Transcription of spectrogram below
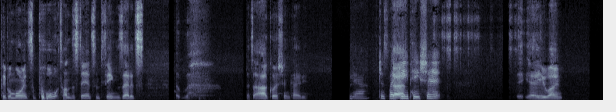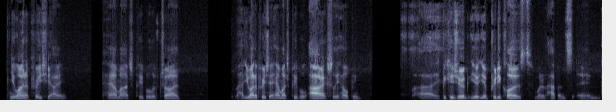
people more in support to understand some things. That it's that's a hard question, Katie. Yeah, just like be patient. Yeah, you won't you won't appreciate how much people have tried. You won't appreciate how much people are actually helping uh, because you're, you're pretty closed when it happens, and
